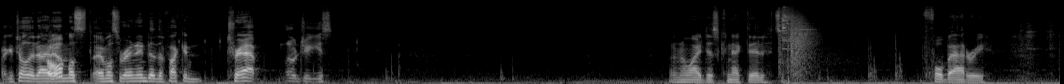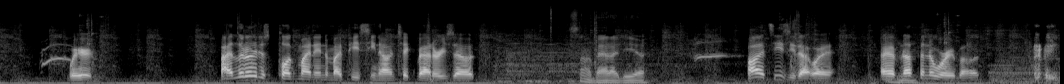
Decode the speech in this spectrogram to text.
My controller died. I Oh. almost I almost ran into the fucking trap. Oh jeez. I don't know why I disconnected. It's full battery. Weird. I literally just plug mine into my PC now and take batteries out. It's not a bad idea. Oh, it's easy that way. I have Mhm. nothing to worry about.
